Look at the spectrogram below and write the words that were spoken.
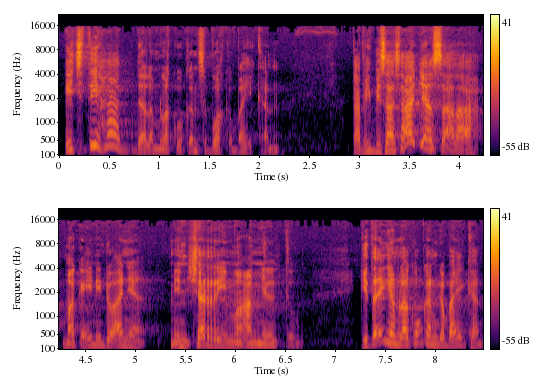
Ijtihad dalam melakukan sebuah kebaikan. Tapi bisa saja salah, maka ini doanya. Min syarri ma'amiltu. Kita ingin melakukan kebaikan.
